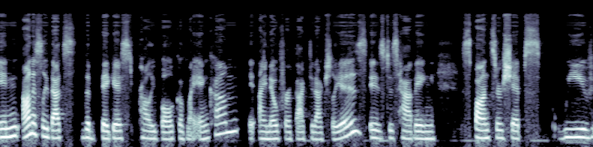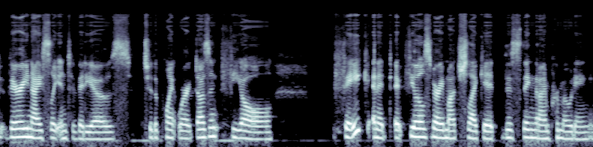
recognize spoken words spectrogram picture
in honestly that's the biggest probably bulk of my income i know for a fact it actually is is just having sponsorships weave very nicely into videos to the point where it doesn't feel fake and it, it feels very much like it this thing that i'm promoting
